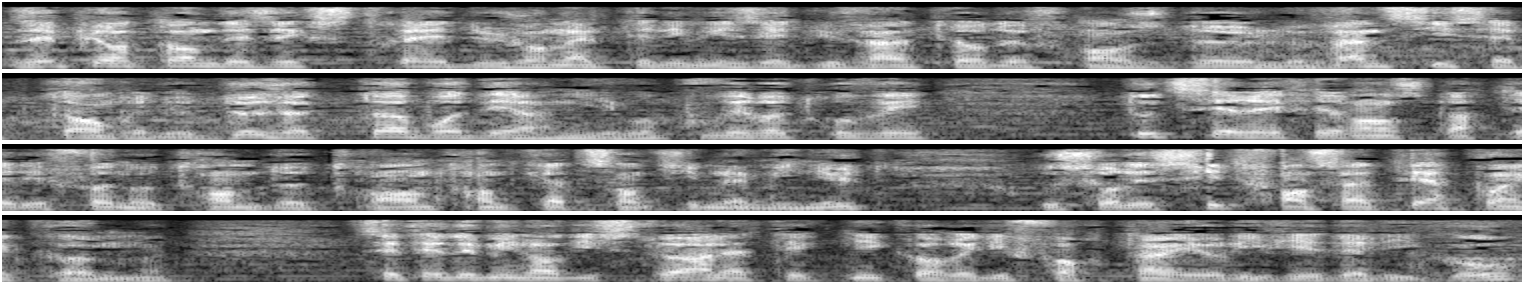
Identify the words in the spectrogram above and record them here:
Vous avez pu entendre des extraits du journal télévisé du 20h de France 2 le 26 septembre et le 2 octobre dernier. Vous pouvez retrouver toutes ces références par téléphone au 32 30, 34 centimes la minute ou sur le site franceinter.com. C'était 2000 ans d'histoire, la technique Aurélie Fortin et Olivier Daligo,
